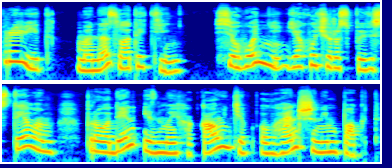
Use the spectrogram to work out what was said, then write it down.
Привіт! Мене звати Тінь. Сьогодні я хочу розповісти вам про один із моїх аккаунтів в Genshin Impact.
